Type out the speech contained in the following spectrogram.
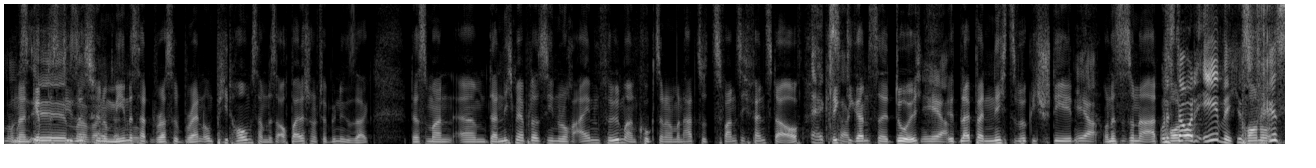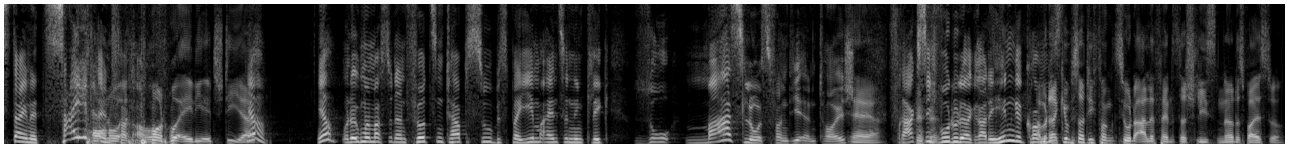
und dann gibt es dieses Phänomen, das hat Russell Brand und Pete Holmes haben das auch beide schon auf der Bühne gesagt, dass man ähm, dann nicht mehr plötzlich nur noch einen Film anguckt, sondern man hat so 20 Fenster auf, Exakt. klickt die ganze Zeit durch, Ja. es bleibt bei nichts wirklich stehen Ja. und es ist so eine Art Und es Porno, dauert ewig, es Porno, frisst deine Zeit Porno, einfach auf. Porno ADHD, ja. Ja. Ja, und irgendwann machst du dann 14 Tabs zu, bist bei jedem einzelnen Klick so maßlos von dir enttäuscht. Ja, ja. Fragst dich, wo du da gerade hingekommen Aber da bist. gibt es doch die Funktion, alle Fenster schließen, ne? Das weißt du.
